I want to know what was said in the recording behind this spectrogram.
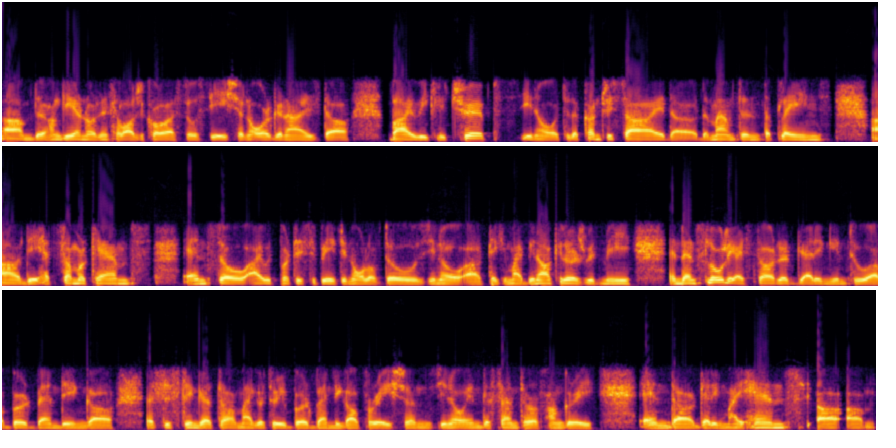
Um, the Hungarian Ornithological Association organized uh, bi-weekly trips you know, to the countryside, uh, the mountains, the plains. Uh, they had summer camps, and so I would participate in all of those, you know, uh, taking my binoculars with me. And then slowly I started getting into uh, bird banding, uh, assisting at uh, migratory bird banding operations, you know, in the center of Hungary, and uh, getting my hands, uh, um,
